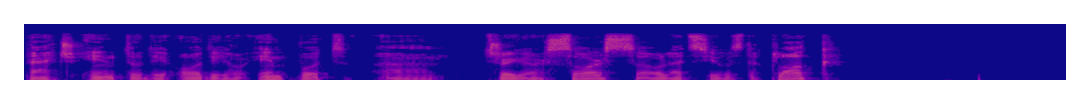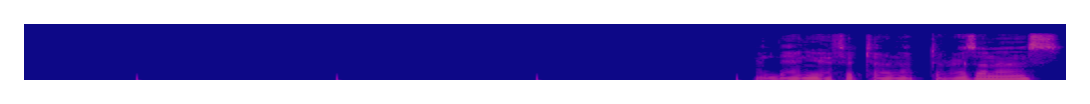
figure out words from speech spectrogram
patch into the audio input uh, trigger source. So let's use the clock. And then you have to turn up the resonance.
